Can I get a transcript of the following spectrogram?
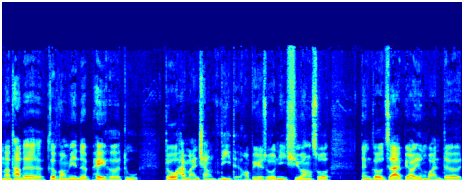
那她的各方面的配合度都还蛮强力的。哈，比如说你希望说能够在表演完的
